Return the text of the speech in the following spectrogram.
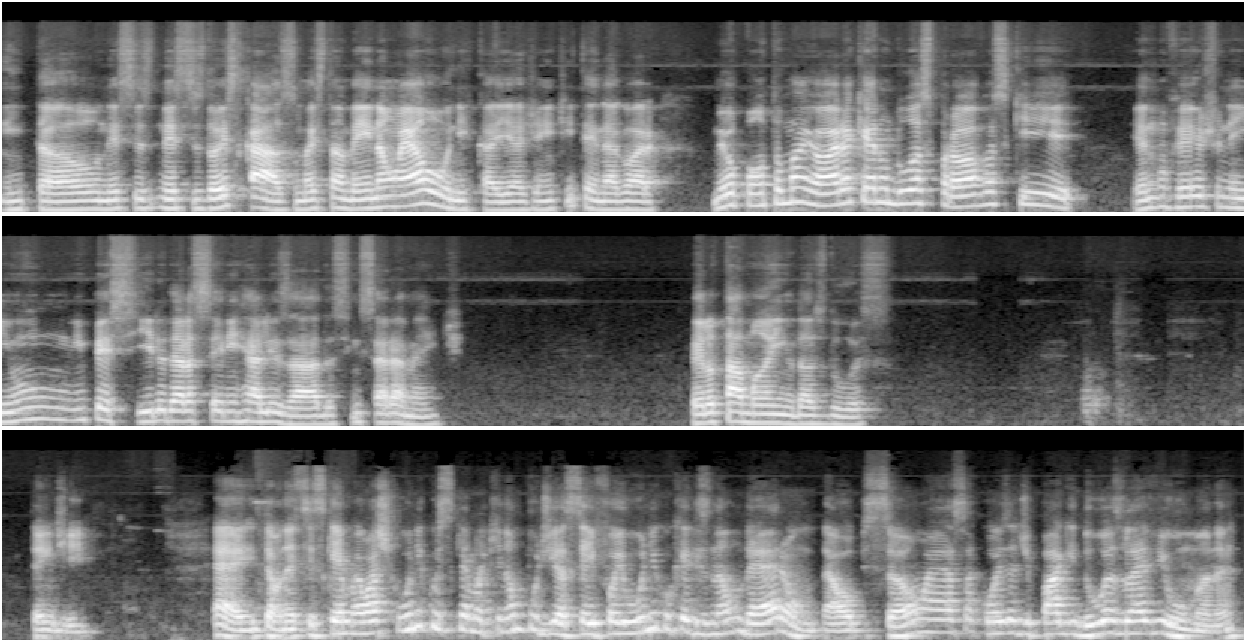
Então, nesses, nesses dois casos, mas também não é a única, e a gente entende. Agora, meu ponto maior é que eram duas provas que eu não vejo nenhum empecilho delas serem realizadas, sinceramente. Pelo tamanho das duas. Entendi. É, então, nesse esquema, eu acho que o único esquema que não podia ser, e foi o único que eles não deram a opção, é essa coisa de pague duas, leve uma, né?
